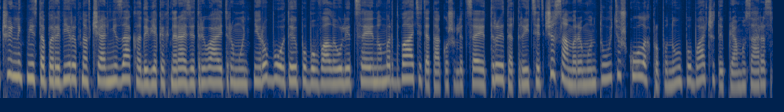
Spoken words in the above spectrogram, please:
Очільник міста перевірив навчальні заклади, в яких наразі тривають ремонтні роботи. Побували у ліцеї номер 20, а також у ліцеї 3 та 30. Що саме ремонтують у школах, пропоную побачити прямо зараз.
